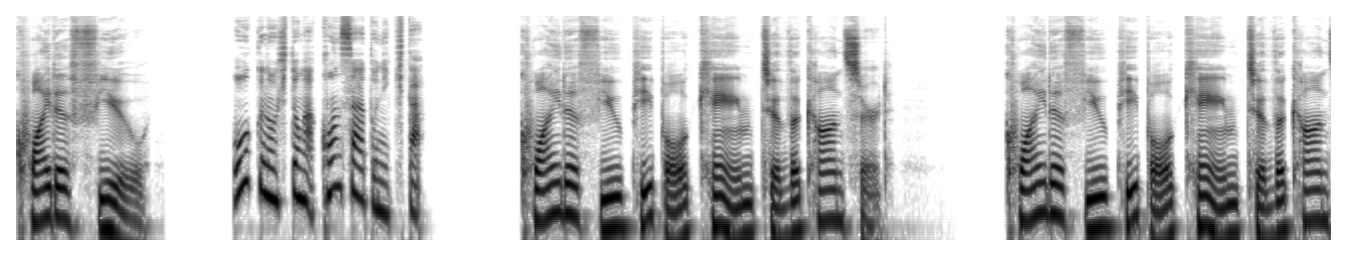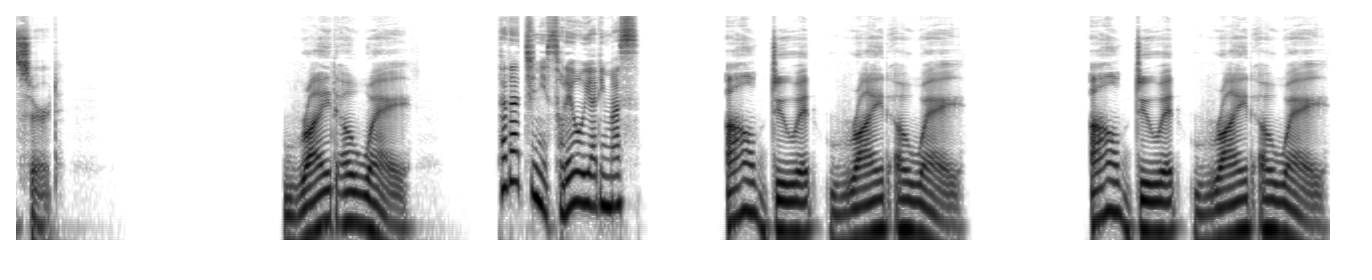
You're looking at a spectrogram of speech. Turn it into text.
Quite a few. 多くの人がコンサートに来た。Quite a few people came to the concert. Quite a few people came to the concert. Right away. 直ちにそれをやります。I'll do it right away. I'll do it right away.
